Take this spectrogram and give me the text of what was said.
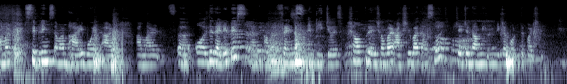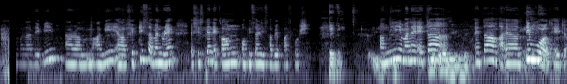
আমার সিবলিংস আমার ভাই, বোন আর আমার অল দ্য রিলেটিভস আমার ফ্রেন্ডস অ্যান্ড টিচার্স সব সবার আশীর্বাদ আসলো সেই জন্য আমি এটা করতে পারছি। দেবী আর আমি fifty seven rank assistant account officer হিসাবে পাস করছি। আমি মানে এটা এটা টিম ওয়ার্ক এইটো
